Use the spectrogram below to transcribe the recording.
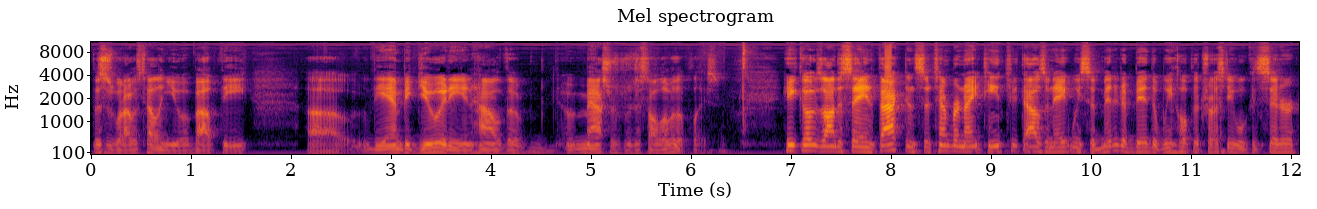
This is what I was telling you about the uh, the ambiguity in how the masters were just all over the place. He goes on to say, in fact, in September 19, 2008, we submitted a bid that we hope the trustee will consider,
